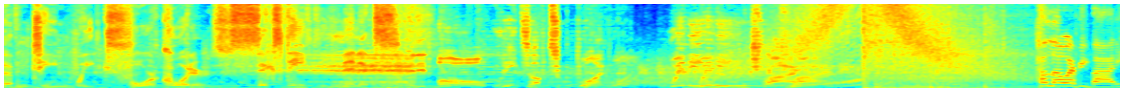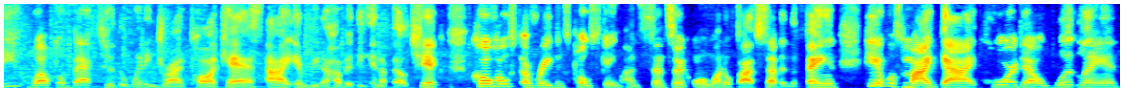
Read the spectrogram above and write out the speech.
17 weeks, four quarters, 60 minutes, and it all leads up to one winning, winning drive. Hello, everybody. Welcome back to the Winning Drive podcast. I am Rita Hubbard, the NFL chick, co host of Ravens Post Game Uncensored on 1057 The Fan, here with my guy, Cordell Woodland,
